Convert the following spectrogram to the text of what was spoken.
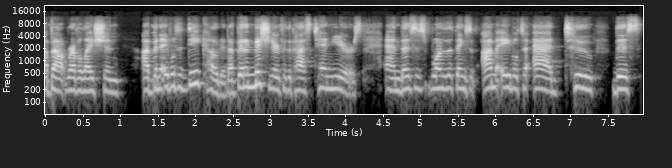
about Revelation I've been able to decode it. I've been a missionary for the past 10 years. And this is one of the things that I'm able to add to this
